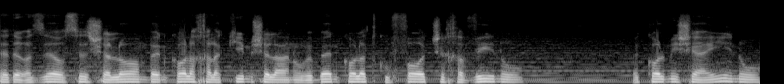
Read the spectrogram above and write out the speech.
התדר הזה עושה שלום בין כל החלקים שלנו ובין כל התקופות שחווינו וכל מי שהיינו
